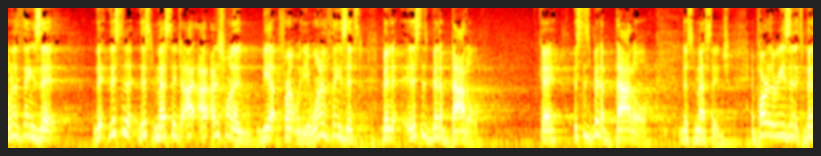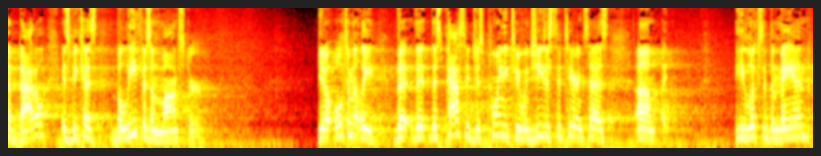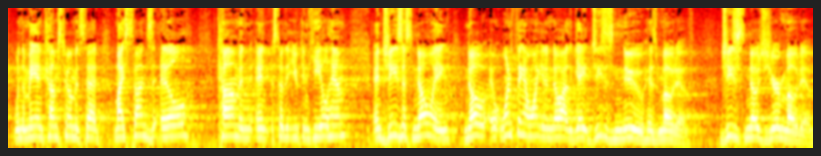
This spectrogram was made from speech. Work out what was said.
One of the things that this, this message, I, I just want to be up front with you. One of the things that's been, this has been a battle, okay? This has been a battle, this message. And part of the reason it's been a battle is because belief is a monster. You know, ultimately, the, the, this passage is pointing to when Jesus sits here and says, um, he looks at the man, when the man comes to him and said, My son's ill, come and, and so that you can heal him. And Jesus knowing, know, one thing I want you to know out of the gate, Jesus knew his motive. Jesus knows your motive.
